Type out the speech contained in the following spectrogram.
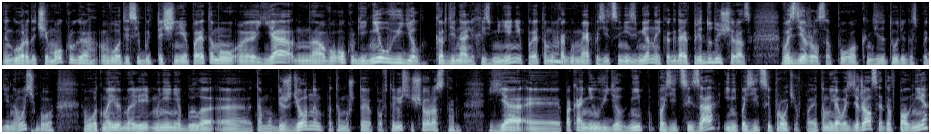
города, чем округа, вот, если быть точнее. Поэтому э, я на, в округе не увидел кардинальных изменений, поэтому mm-hmm. как бы моя позиция неизменна. И когда я в предыдущий раз воздерживался по кандидатуре господина Осипова, вот, мое мнение было э, там убежденным, потому что, повторюсь еще раз, там, я э, пока не увидел видел ни позиции за и ни позиции против. Поэтому я воздержался. Это вполне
